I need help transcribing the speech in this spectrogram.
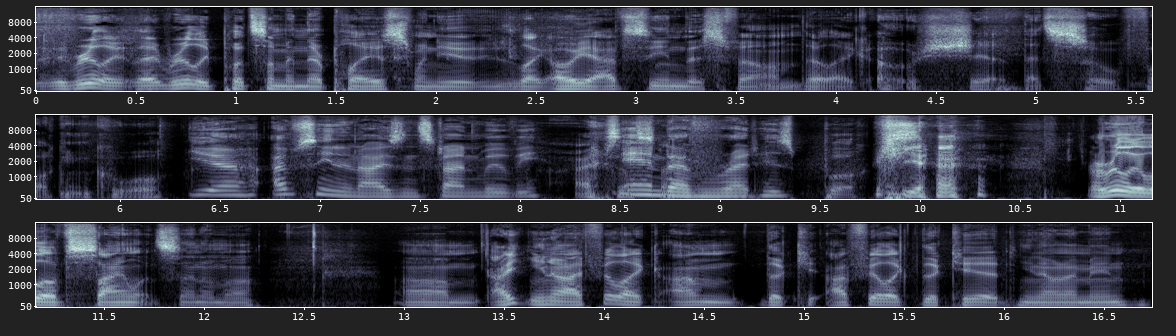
it really that really puts them in their place when you you're like, oh yeah, I've seen this film. They're like, oh shit, that's so fucking cool. Yeah, I've seen an Eisenstein movie, Eisenstein. and I've read his books. yeah, I really love silent cinema. Um, I you know I feel like I'm the ki- I feel like the kid. You know what I mean?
